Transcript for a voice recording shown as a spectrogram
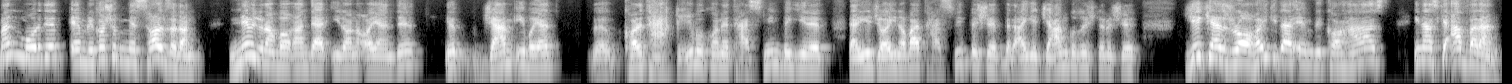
من مورد امریکاشو مثال زدم. نمی‌دونم واقعا در ایران آینده یه جمعی باید کار تحقیقی بکنه تصمیم بگیره در یه جایی اینا باید تصویب بشه به رأی جمع گذاشته بشه. یکی از راههایی که در امریکا هست این است که اولا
